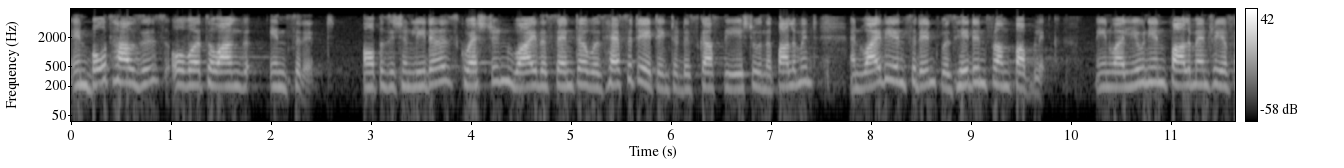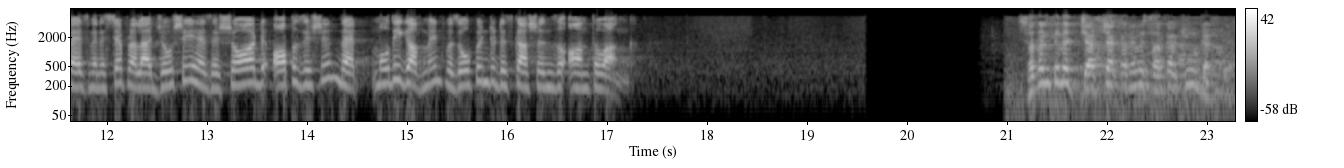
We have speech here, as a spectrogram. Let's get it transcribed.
in both houses over Tawang incident. Opposition leaders questioned why the centre was hesitating to discuss the issue in the parliament and why the incident was hidden from public. Meanwhile, Union Parliamentary Affairs Minister Prahlad Joshi has assured opposition that Modi government was open to discussions on Tawang. सदन के अंदर चर्चा करने में सरकार क्यों डरती है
